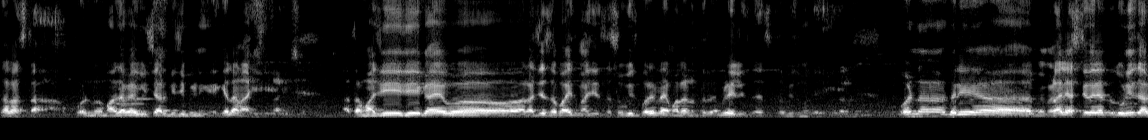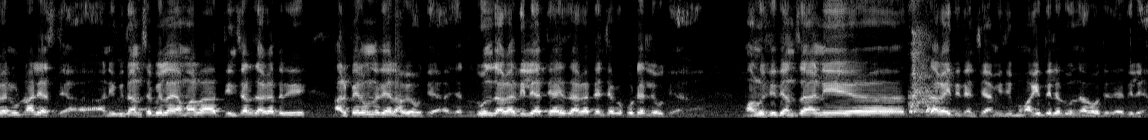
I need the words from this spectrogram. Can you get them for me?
झाला असता. पण माझा काही विचार बीजेपीने केला नाही. आता माझी जी काय राज्यसभा आहेत माझी सव्वीस पर्यंत आहे मला नंतर मिळेल सव्वीसमध्ये पण जरी मिळाली असती तरी आता दोन्ही जागा निवडून आल्या असत्या. आणि विधानसभेला आम्हाला तीन चार जागा तरी आरपीएल म्हणून द्यायला हव्या होत्या. ज्या दोन जागा दिल्या त्या जागा त्यांच्या कोट्यातल्या होत्या? माणूसही त्यांचा आणि जागा येते त्यांची. आम्ही जी मागितलेल्या दोन जागा होत्या त्या दिल्या.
